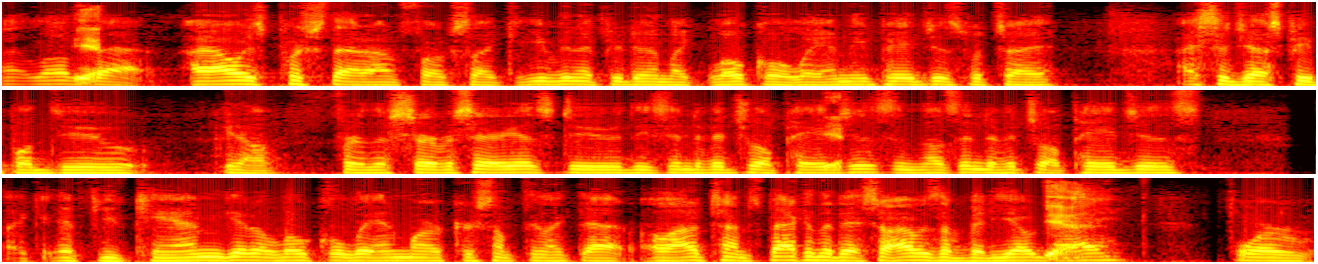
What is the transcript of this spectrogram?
I love Yeah. that. I always push that on folks. Like even if you're doing like local landing pages, which I I suggest people do, you know, for the service areas, do these individual pages and those individual pages. Like if you can get a local landmark or something like that. A lot of times back in the day, so I was a video Yeah. guy for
